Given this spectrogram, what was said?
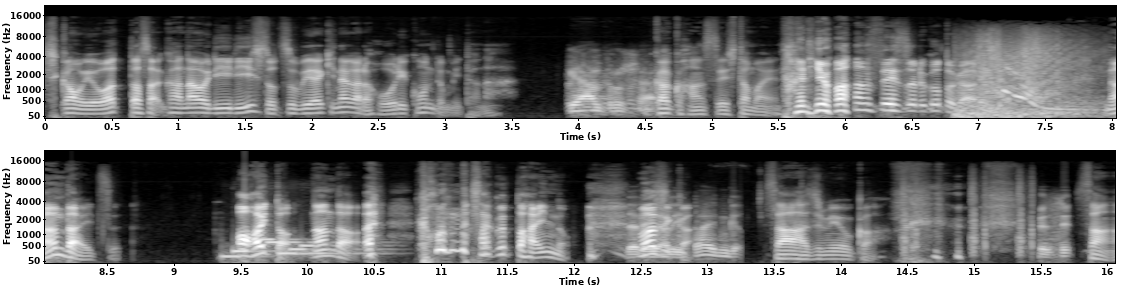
しかも弱った魚をリリースとつぶやきながら放り込んでもいたな。深く反省したまえ。何を反省することがある？なんだあいつ。あ、入ったなんだ？え、こんなサクッと入んの？マジか。さあ、始めようか。3、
